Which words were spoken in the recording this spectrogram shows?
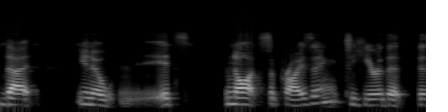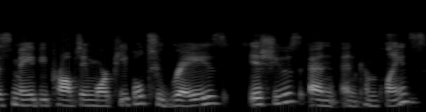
That you know, it's not surprising to hear that this may be prompting more people to raise issues and and complaints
